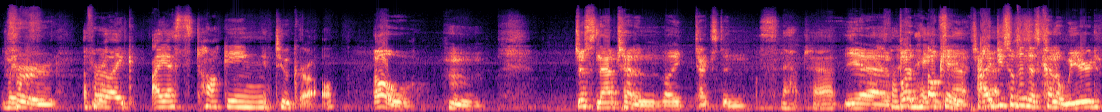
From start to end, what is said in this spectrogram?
with, For for like I guess talking to a girl? oh hmm, just Snapchat and like texting. Snapchat. Yeah, I but okay, Snapchat. I do something that's kind of weird,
